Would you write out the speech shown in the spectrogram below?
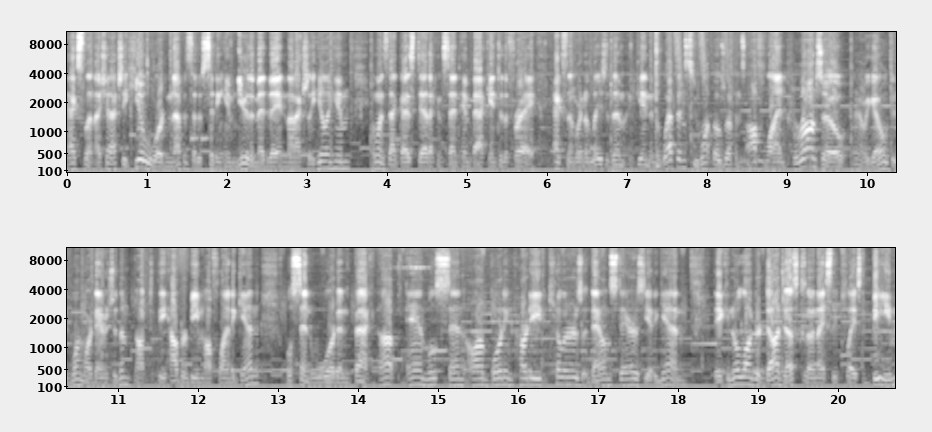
Excellent. I should actually heal Warden up instead of sitting him near the medbay and not actually healing him. And once that guy's dead, I can send him back into the fray. Excellent. We're going to laser them again in the weapons. We want those weapons offline pronto. There we go. Did one more damage to them. Knocked the halberd beam offline again. We'll send Warden back up, and we'll send our boarding party killers downstairs yet again. They can no longer dodge us because of a nicely placed beam.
